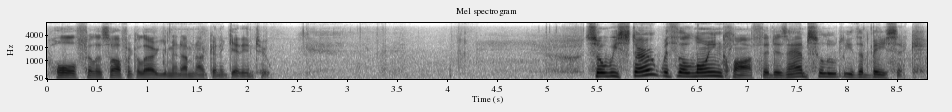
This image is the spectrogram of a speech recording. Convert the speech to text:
whole philosophical argument I'm not going to get into. So we start with the loincloth that is absolutely the basic.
